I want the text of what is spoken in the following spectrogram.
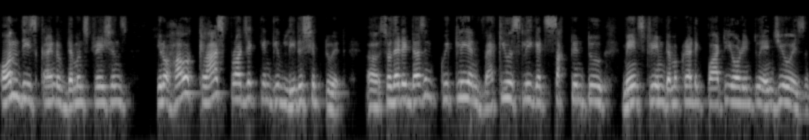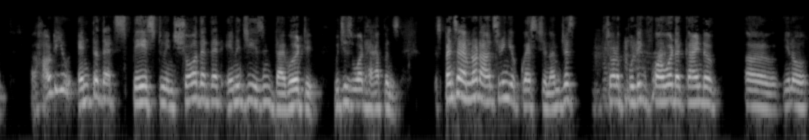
on these kind of demonstrations. You know, how a class project can give leadership to it. Uh, so that it doesn't quickly and vacuously get sucked into mainstream Democratic Party or into NGOism. How do you enter that space to ensure that that energy isn't diverted, which is what happens? Spencer, I'm not answering your question. I'm just sort of putting forward a kind of, uh, you know,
